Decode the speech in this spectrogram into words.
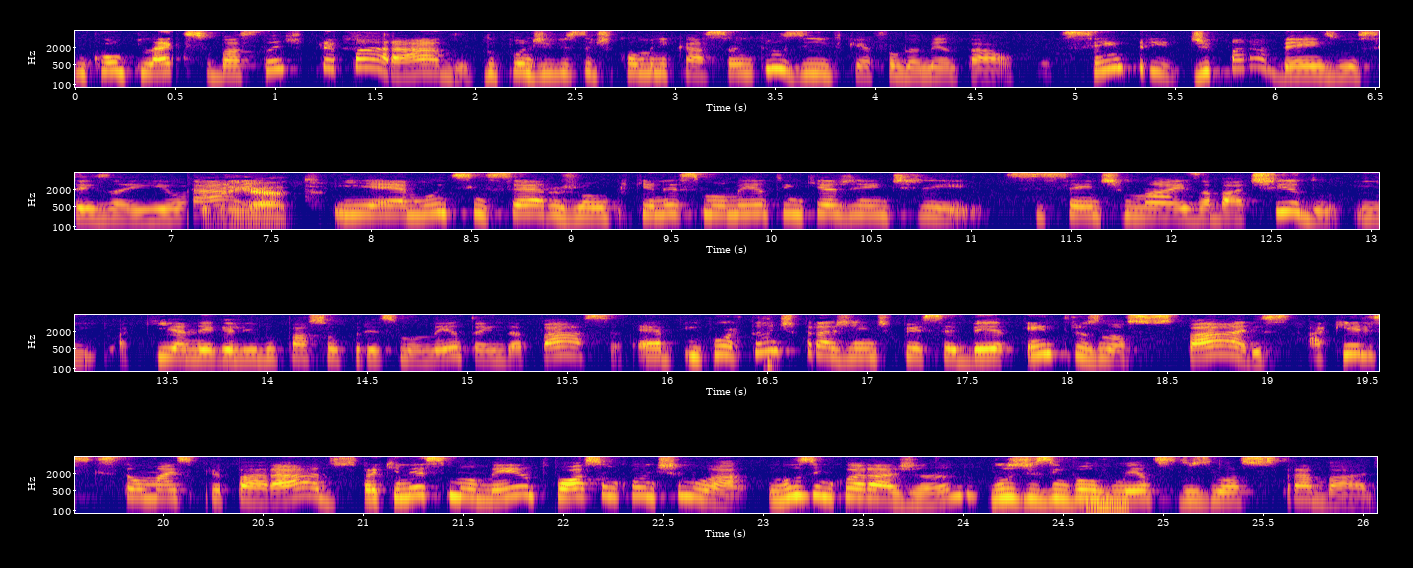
um complexo bastante preparado do ponto de vista de comunicação, inclusive, que é fundamental. Sempre de parabéns vocês aí. Muito obrigado. E é muito sincero, João, porque nesse momento em que a gente se sente mais abatido, e aqui a Nega Lilo passou por esse momento, ainda passa, é importante para a gente perceber entre os nossos pares aqueles que estão mais preparados para que nesse momento possam continuar nos encorajando nos desenvolvimentos dos nossos trabalhos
